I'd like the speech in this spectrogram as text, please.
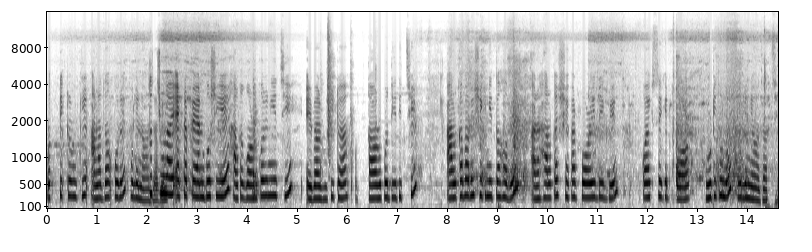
প্রত্যেকটা রুটি আলাদা করে তুলে নেওয়া যাবে। চুলায় একটা প্যান বসিয়ে হালকা গরম করে নিয়েছি। এবার রুটিটা তার উপর দিয়ে দিচ্ছি। হালকাভাবে সেঁকে নিতে হবে। আর হালকা শেখার পরেই দেখবেন কয়েক সেকেন্ড পর রুটিগুলো তুলে নেওয়া যাচ্ছে।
